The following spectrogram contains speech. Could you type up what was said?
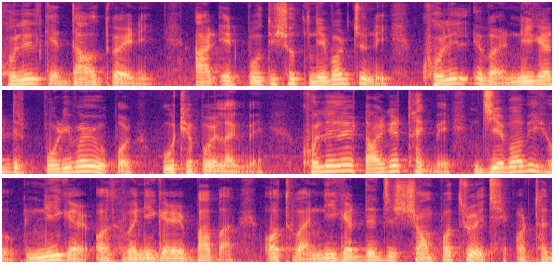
খলিলকে দাওয়াত করেনি আর এর প্রতিশোধ নেবার জন্যই খলিল এবার নিগারদের পরিবারের উপর উঠে পড়ে লাগবে। খলিলের টার্গেট থাকবে যেভাবেই হোক নিগার অথবা নিগারের বাবা অথবা নিগারদের যে সম্পদ রয়েছে, অর্থাৎ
